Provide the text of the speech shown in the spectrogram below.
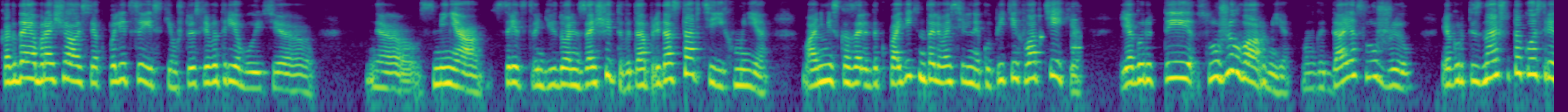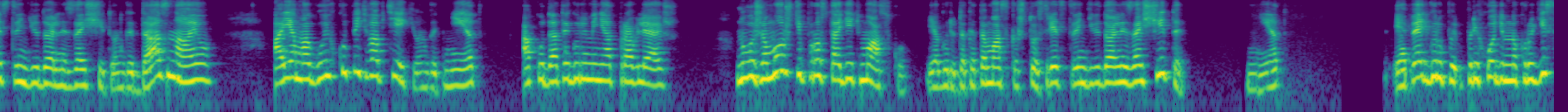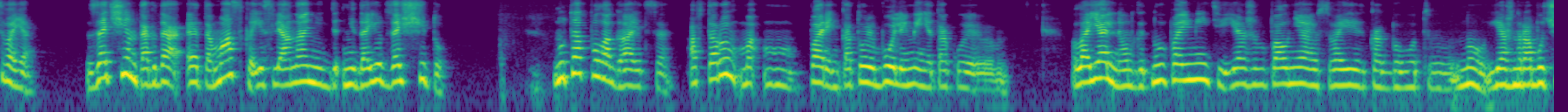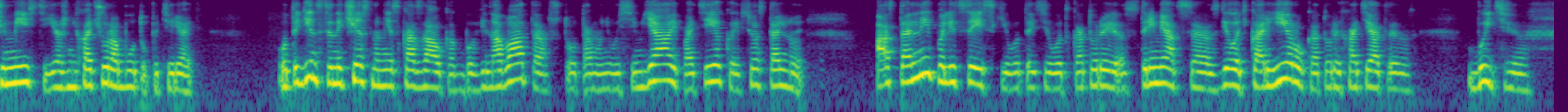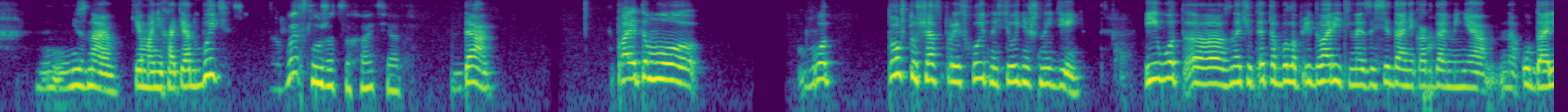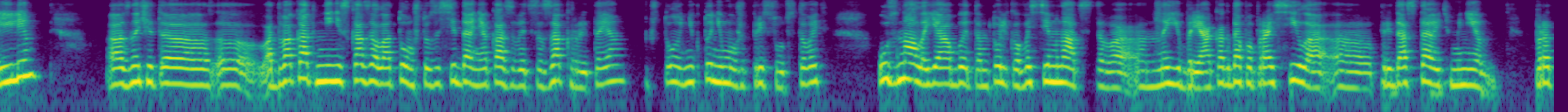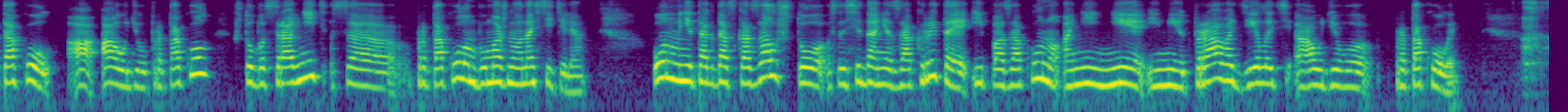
Когда я обращалась к полицейским, что если вы требуете э, с меня средства индивидуальной защиты, вы тогда предоставьте их мне. Они мне сказали, так пойдите, Наталья Васильевна, купите их в аптеке. Я говорю, ты служил в армии? Он говорит, да, я служил. Я говорю, ты знаешь, что такое средство индивидуальной защиты? Он говорит, да, знаю. А я могу их купить в аптеке? Он говорит, нет. А куда ты, говорю, меня отправляешь? Ну вы же можете просто одеть маску. Я говорю, так эта маска что, средство индивидуальной защиты? Нет. И опять, говорю, приходим на круги своя. Зачем тогда эта маска, если она не, не дает защиту? Ну, так полагается. А второй парень, который более-менее такой э, лояльный, он говорит, ну, вы поймите, я же выполняю свои, как бы вот, ну, я же на рабочем месте, я же не хочу работу потерять. Вот единственный честно мне сказал, как бы виновата, что там у него семья, ипотека и все остальное. А остальные полицейские, вот эти вот, которые стремятся сделать карьеру, которые хотят э, быть, э, не знаю, кем они хотят быть. Выслужиться хотят. Да. Поэтому вот то, что сейчас происходит на сегодняшний день. И вот, э, значит, это было предварительное заседание, когда меня удалили. А, значит, э, э, адвокат мне не сказал о том, что заседание оказывается закрытое, что никто не может присутствовать. Узнала я об этом только 18 ноября, когда попросила э, предоставить мне протокол, а, аудиопротокол, чтобы сравнить с протоколом бумажного носителя. Он мне тогда сказал, что заседание закрытое, и по закону они не имеют права делать аудиопротоколы.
